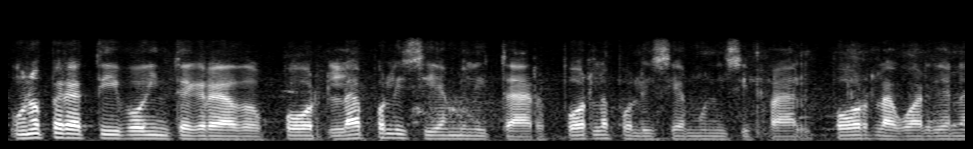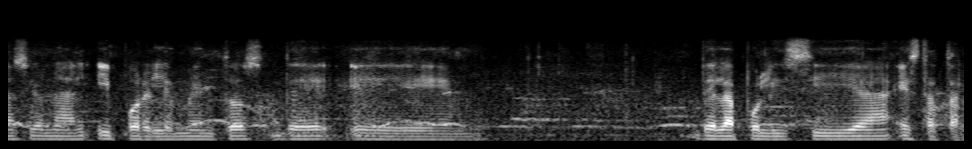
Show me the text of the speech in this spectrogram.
un operativo integrado por la Policía Militar, por la Policía Municipal, por la Guardia Nacional y por elementos de, eh, de la Policía Estatal.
